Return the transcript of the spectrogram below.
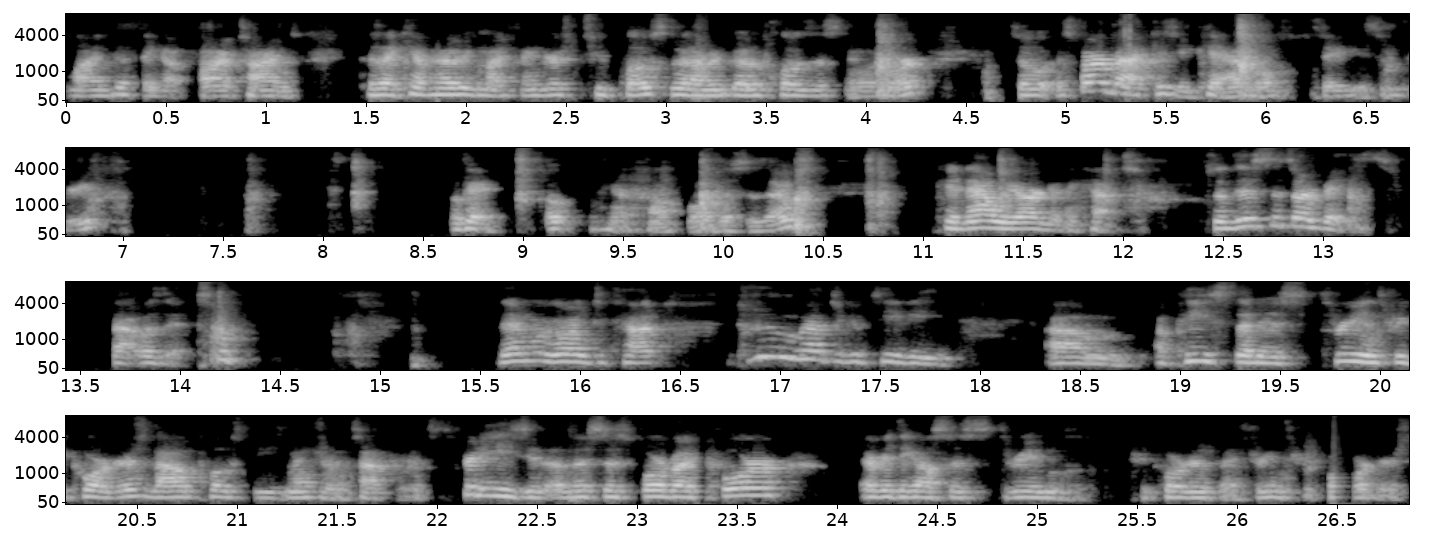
lined the thing up five times because I kept having my fingers too close and then I would go to close this thing would work. So as far back as you can will save you some grief. Okay, oh, here, oh, well, this is out. Okay, now we are going to cut. So this is our base. That was it. then we're going to cut magic of TV, um, a piece that is three and three quarters, and I'll post these measurements afterwards. It's pretty easy though. This is four by four. Everything else is three and three quarters by three and three quarters.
